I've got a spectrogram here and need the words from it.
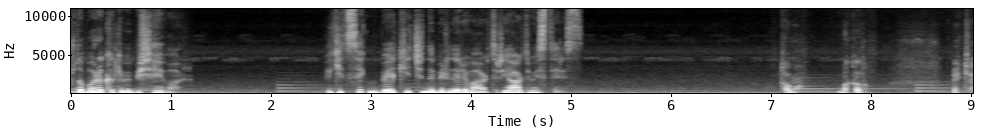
Şurada baraka gibi bir şey var. Bir gitsek mi? Belki içinde birileri vardır. Yardım isteriz. Tamam, bakalım. Bekle.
